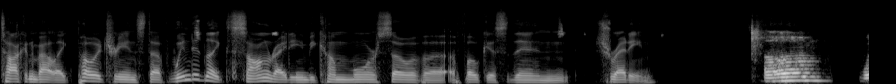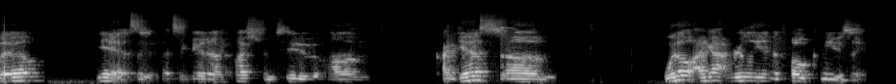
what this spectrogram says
Talking about like poetry and stuff. When did like songwriting become more so of a, a focus than shredding? Um, well, yeah, that's a, that's a good uh, question too. Um, I guess, um, well, I got really into folk music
